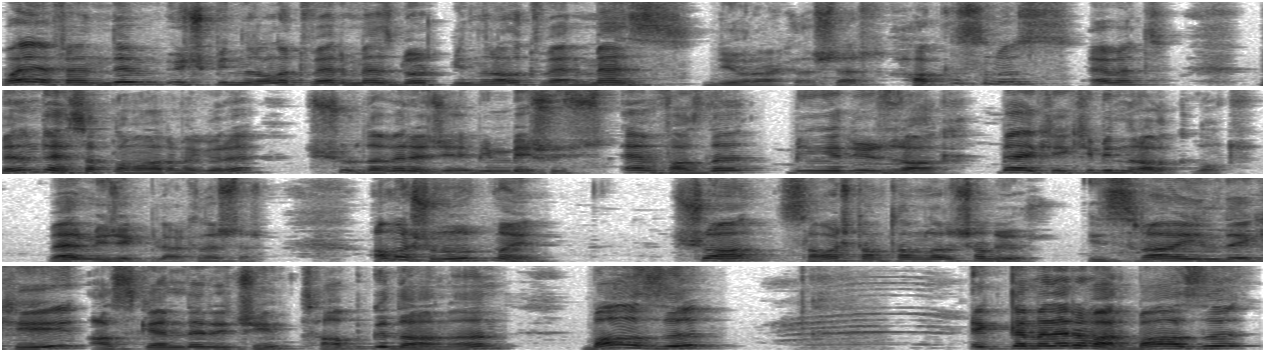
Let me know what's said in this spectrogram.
Vay efendim 3000 liralık vermez 4000 liralık vermez diyor arkadaşlar. Haklısınız. Evet. Benim de hesaplamalarıma göre şurada vereceği 1500 en fazla 1700 liralık belki 2000 liralık lot. Vermeyecek bile arkadaşlar. Ama şunu unutmayın. Şu an savaş tamtamları çalıyor. İsrail'deki askerler için tab gıdanın bazı eklemeleri var. Bazı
